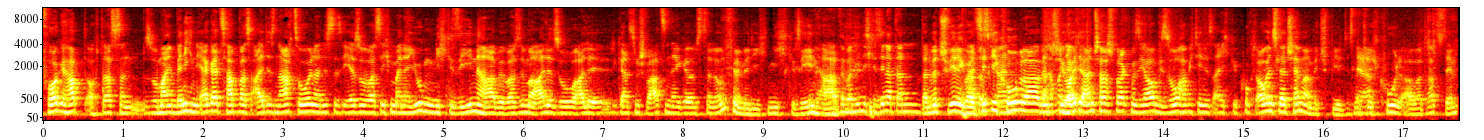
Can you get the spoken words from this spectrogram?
vorgehabt, auch das dann so mein, wenn ich einen Ehrgeiz habe, was Altes nachzuholen, dann ist es eher so, was ich in meiner Jugend nicht gesehen habe, was immer alle so, alle die ganzen Schwarzenegger und Stallone-Filme, die ich nicht gesehen ja, habe. Wenn man die nicht gesehen hat, dann. Dann wird es schwierig, weil City kein, Cobra, wenn du die heute anschaust, fragt man sich auch, wieso habe ich den jetzt eigentlich geguckt? Auch wenn Sledgehammer mitspielt, ist ja. natürlich cool, aber trotzdem.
